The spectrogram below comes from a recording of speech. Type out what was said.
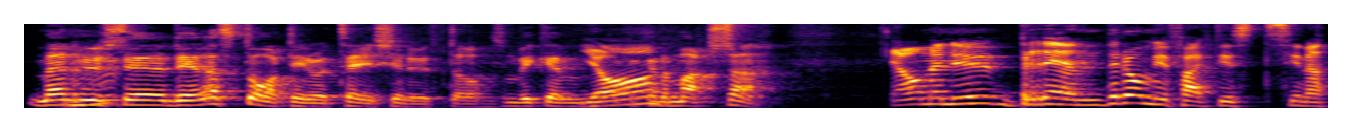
men mm. hur ser deras starting rotation ut då? Som vilken, ja. vilka de matcha? Ja, men nu brände de ju faktiskt sina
